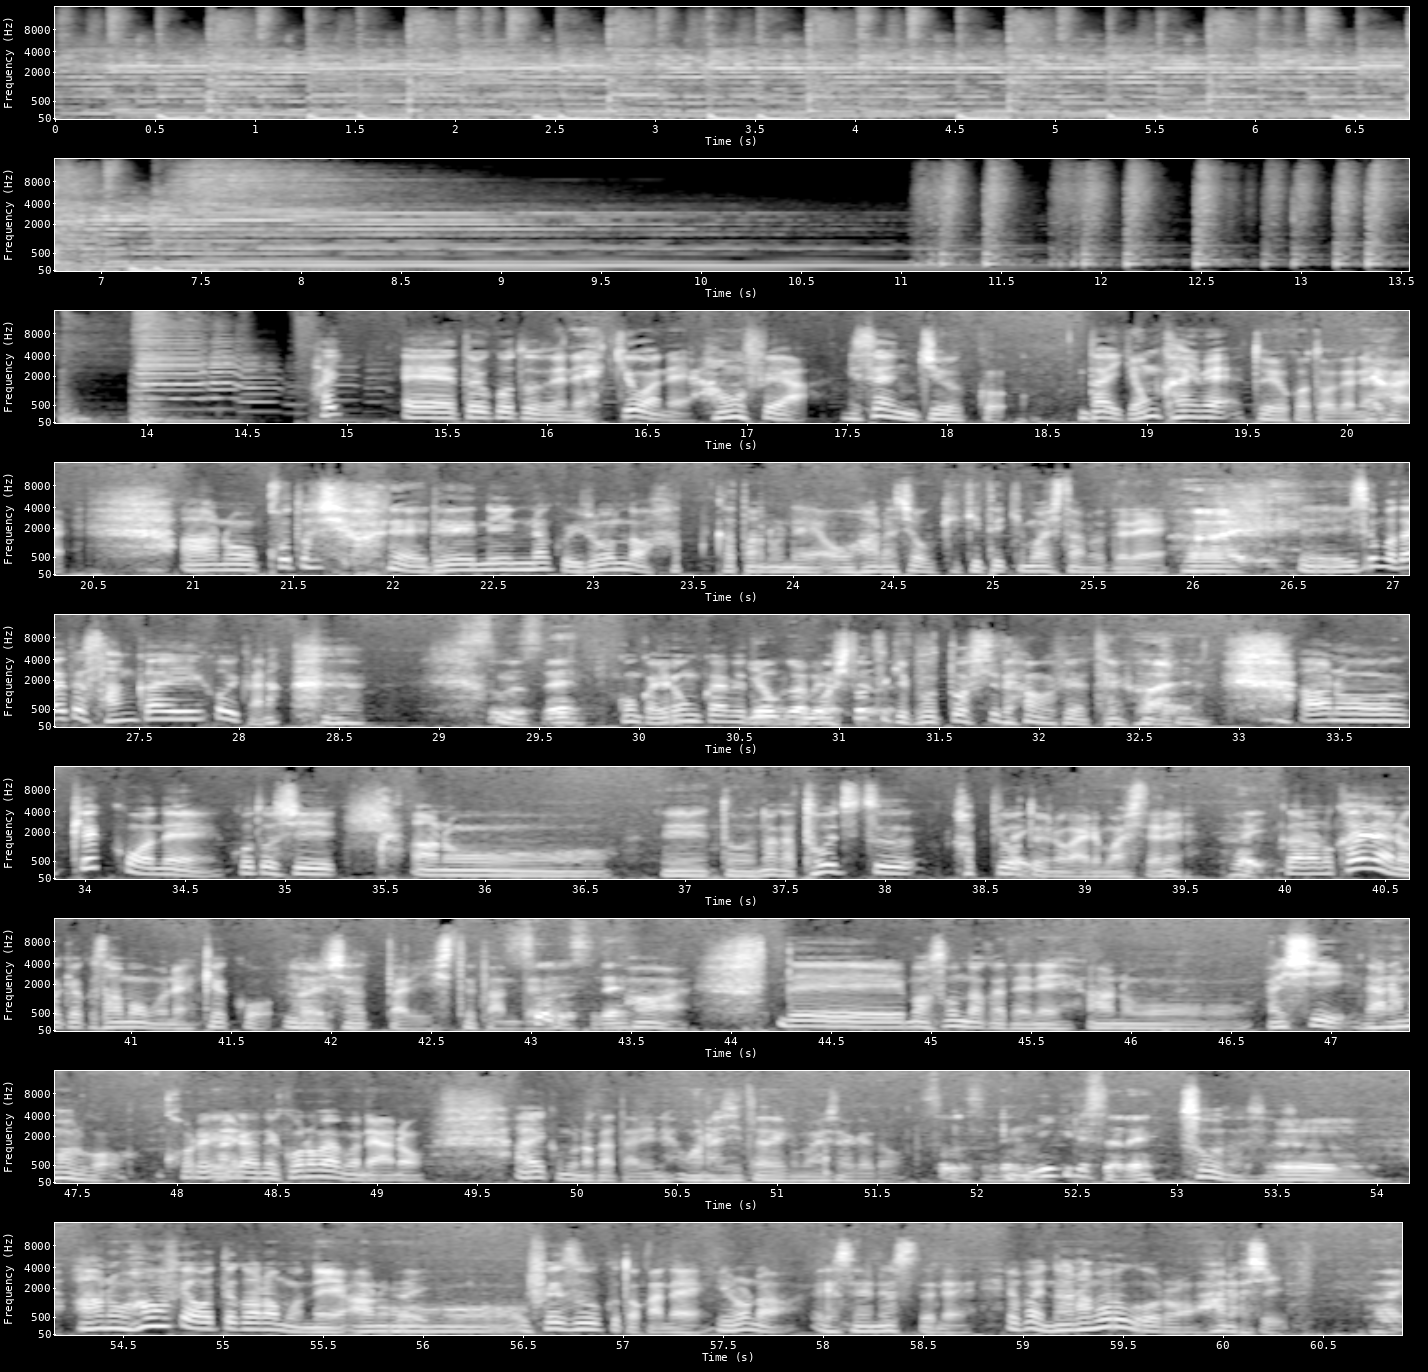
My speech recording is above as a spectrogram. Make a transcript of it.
えー、ということでね今日はねハムフェア2019第4回目ということでね、はい、あの今年はね、例年なくいろんな方のね、お話をお聞きできましたのでね、はい、えーいつも大体3回多いかな。そうですね。今回4回目ということで、もう一月ぶっ通しでハムフェアということで、はい。あの結構ね、今年あのえー、となんか当日発表というのがありましてね、はい。からあの海外のお客様もね、結構いらっしゃったりしてたんで、はい。そうですね。はい。でまあ、その中でね、あの IC705、これがね、この前もね、あのアイコムの方にね、お話しいただきましたけど、そうですね。うん人気でしたね。そうです、うん。あのハンフェア終わってからもね、あのフェイスブックとかね、いろんな SNS でね、やっぱり705の話、はい。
